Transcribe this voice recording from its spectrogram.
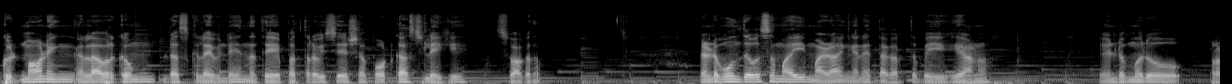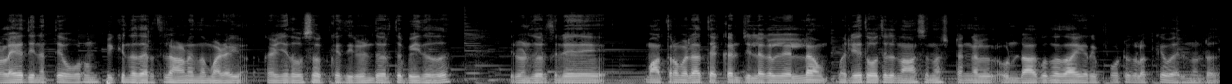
ഗുഡ് മോർണിംഗ് എല്ലാവർക്കും ഡെസ്ക് ലൈവിന്റെ ഇന്നത്തെ പത്രവിശേഷ പോഡ്കാസ്റ്റിലേക്ക് സ്വാഗതം. രണ്ട് മൂന്ന് ദിവസമായി മഴ ഇങ്ങനെ തകർത്ത് പെയ്യുകയാണ്. വീണ്ടും ഒരു പ്രളയ ദിനത്തെ ഓർമ്മിപ്പിക്കുന്ന തരത്തിലാണ് ഇന്ന് മഴ കഴിഞ്ഞ ദിവസമൊക്കെ തിരുവനന്തപുരത്ത് പെയ്തത്. തിരുവനന്തപുരത്തിന്റെ മാത്രമല്ല തെക്കൻ ജില്ലകളിലെല്ലാം വലിയ തോതിൽ നാശനഷ്ടങ്ങൾ ഉണ്ടാകുന്നതായി റിപ്പോർട്ടുകളൊക്കെ വരുന്നുണ്ട്.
